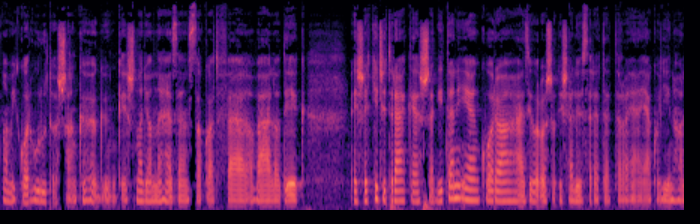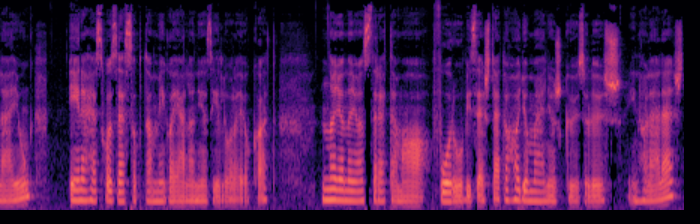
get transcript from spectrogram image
Amikor hurutosan köhögünk, és nagyon nehezen szakad fel a váladék, és egy kicsit rá kell segíteni, ilyenkor a házi orvosok is előszeretettel ajánlják, hogy inhaláljunk. Én ehhez hozzá szoktam még ajánlani az illóolajokat. Nagyon-nagyon szeretem a forró vizes, tehát a hagyományos gőzölős inhalálást,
